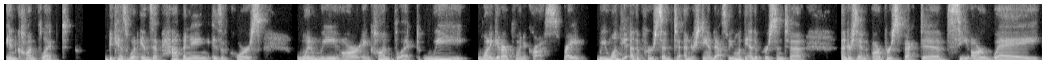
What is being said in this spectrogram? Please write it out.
in conflict. Because what ends up happening is, of course, when we are in conflict, we want to get our point across, right? We want the other person to understand us. We want the other person to understand our perspective, see our way.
